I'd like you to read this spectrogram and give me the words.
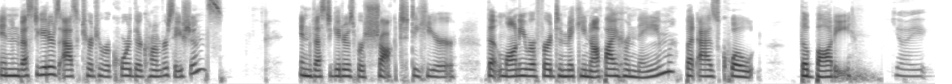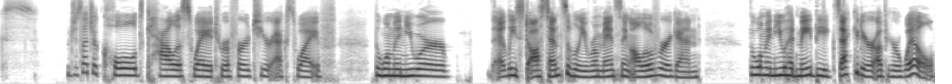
and investigators asked her to record their conversations. Investigators were shocked to hear that Lonnie referred to Micki not by her name, but as, quote, the body, Yikes. which is such a cold, callous way to refer to your ex wife, the woman you were, at least ostensibly, romancing all over again, the woman you had made the executor of your will,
